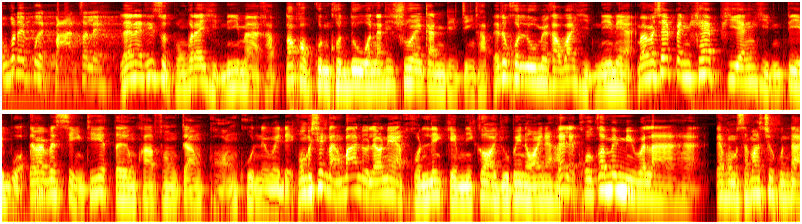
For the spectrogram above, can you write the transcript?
ผมก็ได้เปิดปานซะเลย และในที่สุดผมก็ได้หินนี้มาครับ ต้องขอบคุณคนดูวันนั้นที่ช่วยกันจริงๆครับ และทุกคนรู้ไหมครับว่าหินนี้เนี่ยมันไม่ใช่เป็นแค่เพียงหินตีบวก แต่มันเป็นสิ่งที่จะเติมความทรงจำของคุณในวัยเด็ก ผมไปเช็คหลังบ้านดูแล้วเนี่ยคนเล่นเกมนี้ก็อายุไม่น้อยนะครับและหลายคนก็ไม่มีเวลาฮะแต่ผมสามารถช่วยคุณได้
